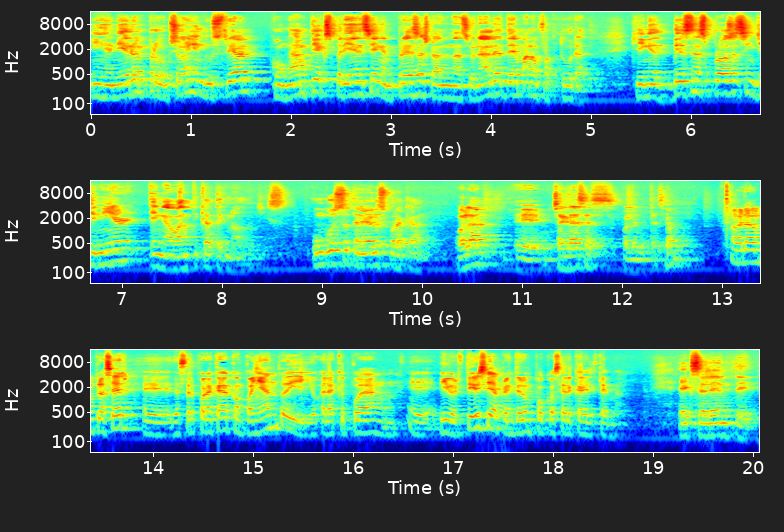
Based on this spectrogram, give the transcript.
ingeniero en producción industrial con amplia experiencia en empresas transnacionales de manufactura, quien es Business Process Engineer en Avantica Technologies. Un gusto tenerlos por acá. Hola, eh, muchas gracias por la invitación. Hola, un placer eh, de estar por acá acompañando y ojalá que puedan eh, divertirse y aprender un poco acerca del tema. Excelente.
